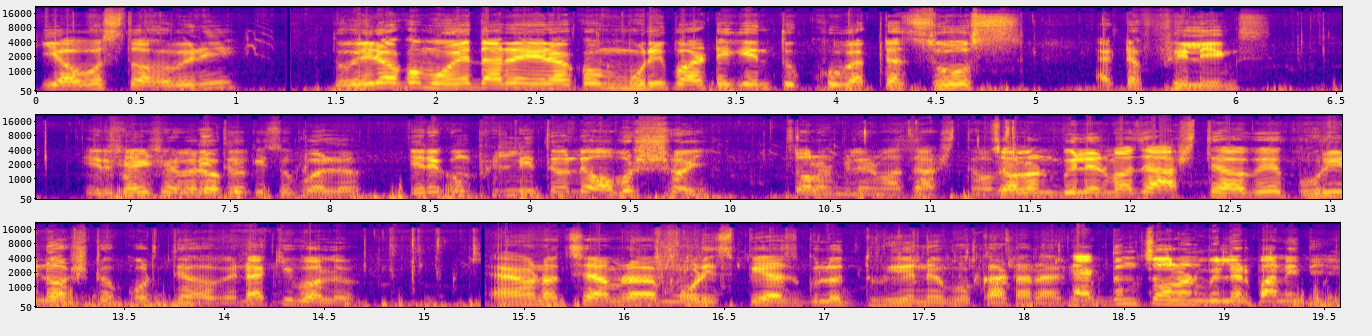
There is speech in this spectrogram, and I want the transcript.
কি অবস্থা হবে নি তো এরকম ওয়েদারে এরকম মুড়ি পার্টি কিন্তু খুব একটা জোস একটা ফিলিংস সেই হিসাবে কিছু বলো। এরকম ফিল নিতে হলে অবশ্যই চলন বিলের মাঝে আসতে হবে। চলন বিলের মাঝে আসতে হবে ভুড়ি নষ্ট করতে হবে না কি বলো? এখন হচ্ছে আমরা মরিচ পেঁয়াজগুলো ধুয়ে নেব কাটার আগে। একদম চলন বিলের পানি দিয়ে।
